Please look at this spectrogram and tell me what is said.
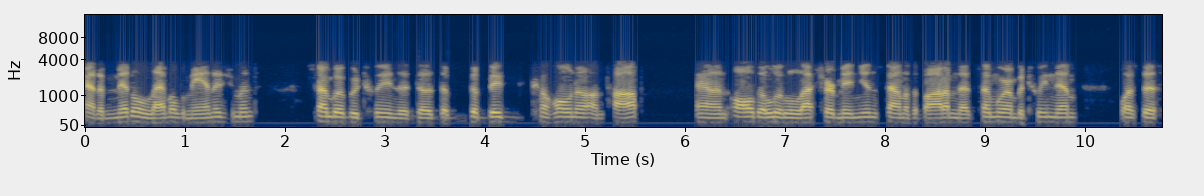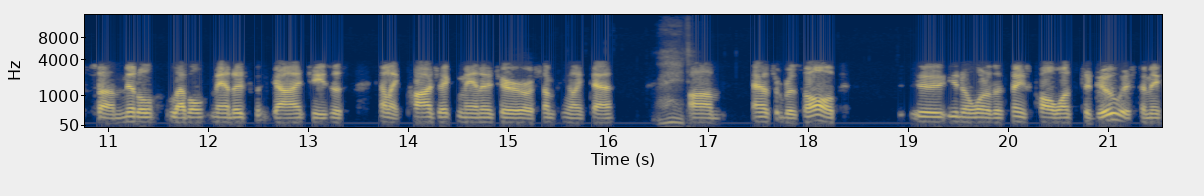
kind of middle level management, somewhere between the, the, the, the big kahuna on top and all the little lesser minions down at the bottom, that somewhere in between them was this uh, middle level management guy, Jesus kind of like project manager or something like that. Right. Um, as a result, uh, you know, one of the things Paul wants to do is to make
